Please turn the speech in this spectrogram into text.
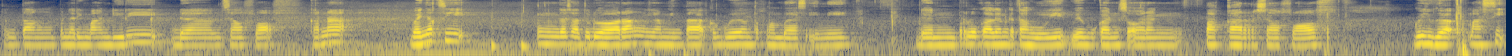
tentang penerimaan diri dan self love karena banyak sih nggak satu dua orang yang minta ke gue untuk membahas ini. Dan perlu kalian ketahui gue bukan seorang pakar self love gue juga masih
